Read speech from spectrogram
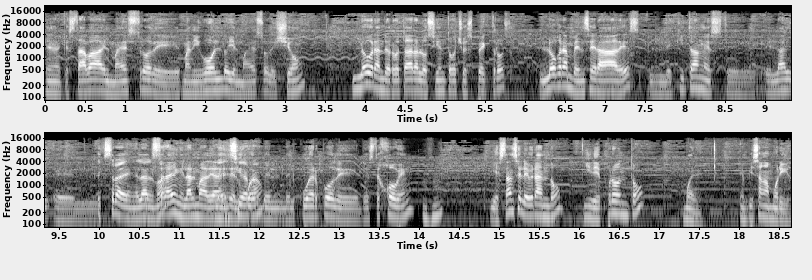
en el que estaba el maestro de Manigoldo y el maestro de Shion, logran derrotar a los 108 espectros, logran vencer a Hades, le quitan este el, al- el- Extraen el alma. extraen el alma de Hades del, del- del cuerpo de, de este joven. Y están celebrando y de pronto Mueren. empiezan a morir.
